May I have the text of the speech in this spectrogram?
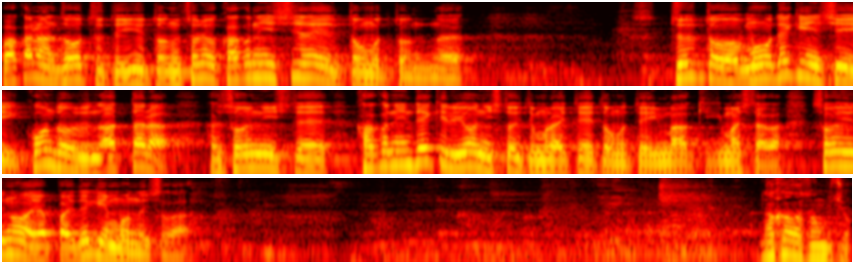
分からんぞっつって言うとそれを確認してと思っとんだよ。ずっともうできんし今度あったらそういうふうにして確認できるようにしといてもらいたいと思って今聞きましたがそういうのはやっぱりできんもんですが。中川総務部長。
